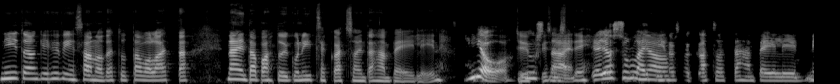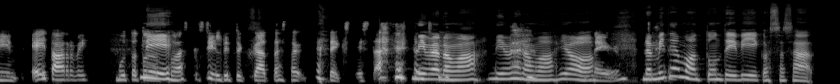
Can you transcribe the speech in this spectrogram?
Niitä onkin hyvin sanotettu tavalla, että näin tapahtui, kun itse katsoin tähän peiliin. Joo, just näin. Ja jos sulla ei Joo. kiinnosta katsoa tähän peiliin, niin ei tarvi, mutta niin. toivottavasti niin. silti tykkää tästä tekstistä. Nimenomaan, nimenomaan, joo. Niin. No miten monta tuntia viikossa sä,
